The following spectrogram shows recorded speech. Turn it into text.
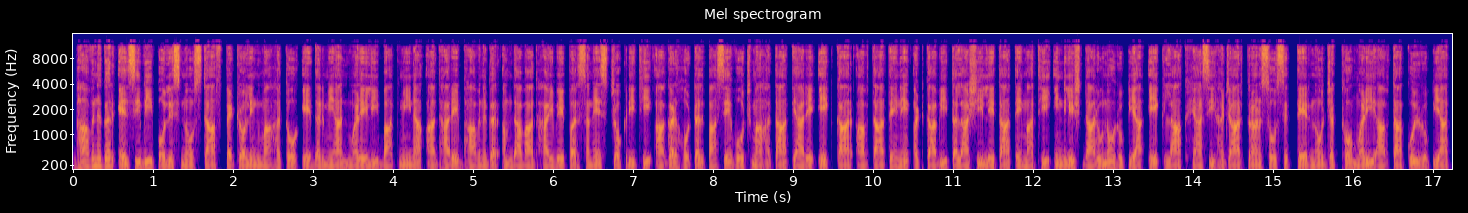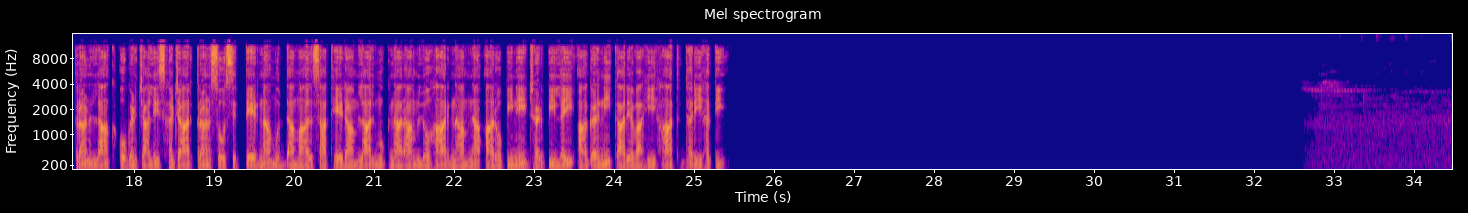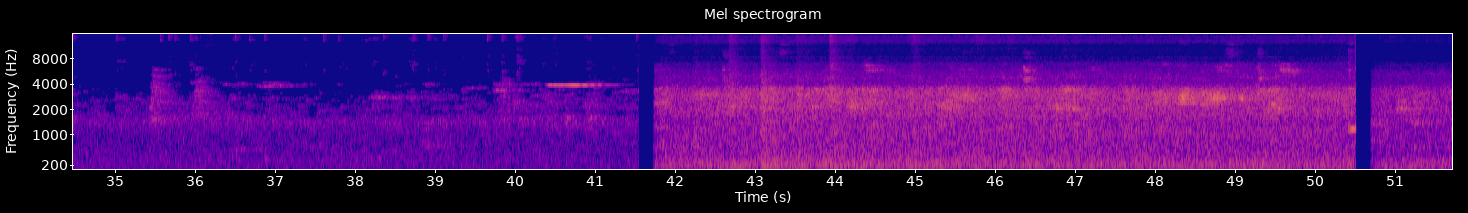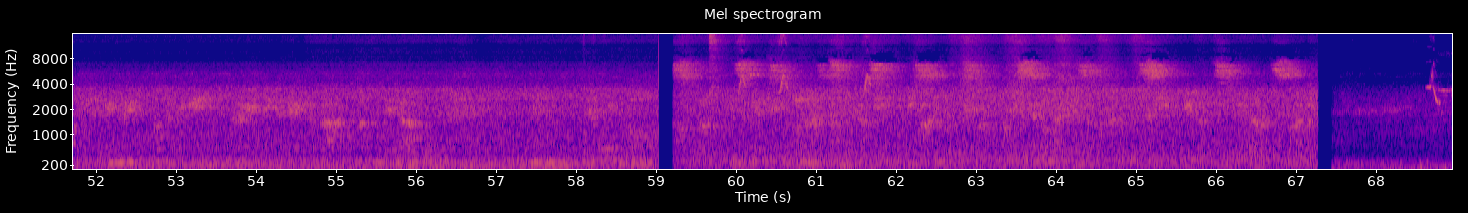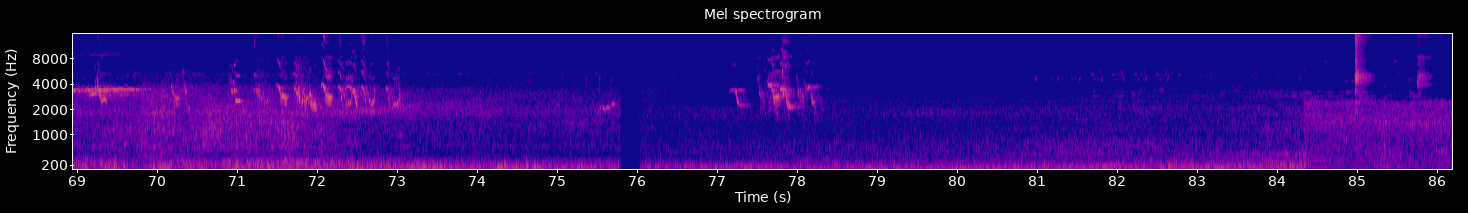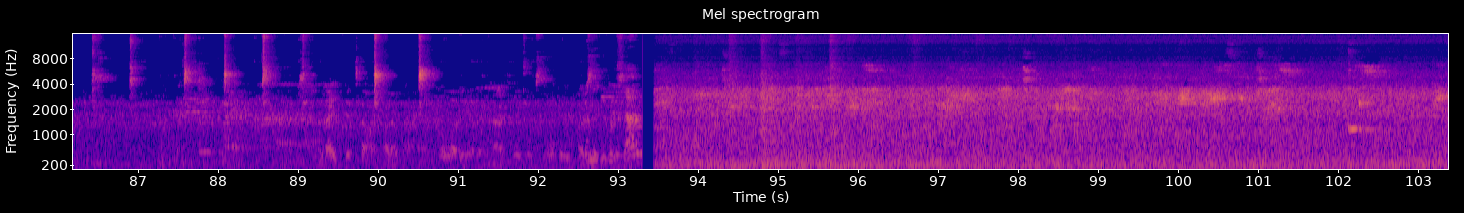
Bhavnagar LCB પોલીસનો staff પેટ્રોલિંગમાં હતો. એ દરમિયાન મળેલી બાતમીના આધારે ભાવનગર અમદાવાદ હાઇવે પર સનેસ ચોકડીથી આગળ હોટલ પાસે વોચમાં હતા. ત્યારે એક કાર આવતા તેને અટકાવી તલાશી લેતા તેમાંથી ઇંગ્લિશ દારૂનો રૂપિયા એક લાખ છ્યાસી હજાર ત્રણસો સિત્તેરનો જથ્થો મળી આવતા કુલ રૂપિયા ત્રણ લાખ ઓગણચાલીસ હજાર ત્રણસો સિત્તેરના મુદ્દામાલ સાથે રામલાલ મુકનારામ લોહાર નામના આરોપીને ઝડપી લઈ આગળની કાર્યવાહી હાથ ધરી હતી. ત્રણ સાડા ત્રણ સવારે યાર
